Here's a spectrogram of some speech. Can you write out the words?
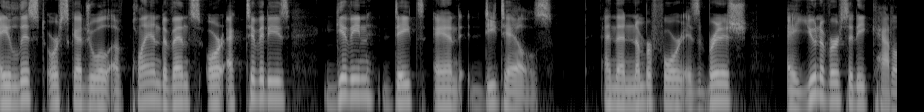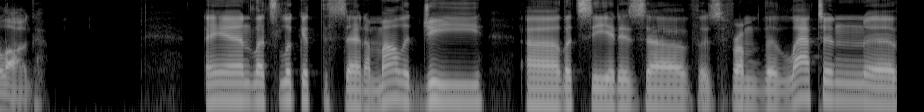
a list or schedule of planned events or activities giving dates and details. And then number four is British, a university catalog. And let's look at the etymology. Uh, let's see, it is uh, from the Latin uh,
